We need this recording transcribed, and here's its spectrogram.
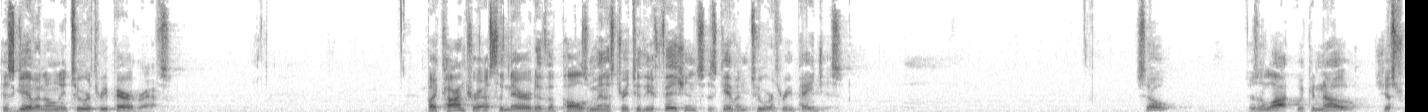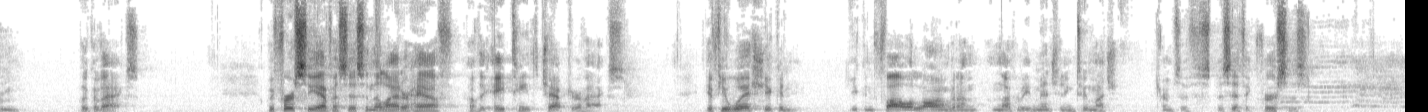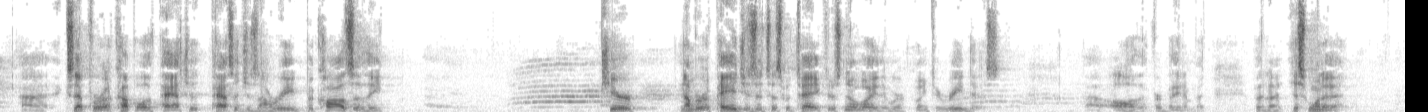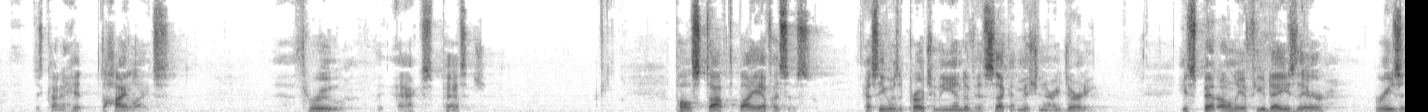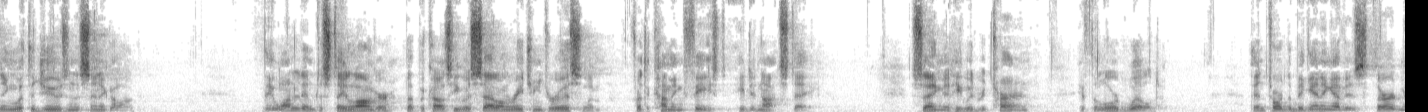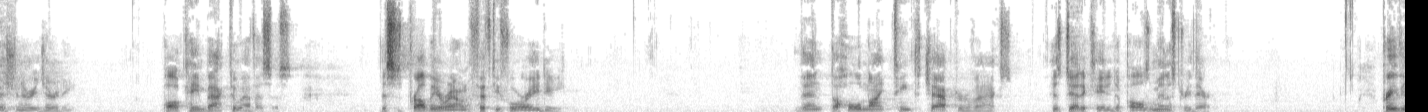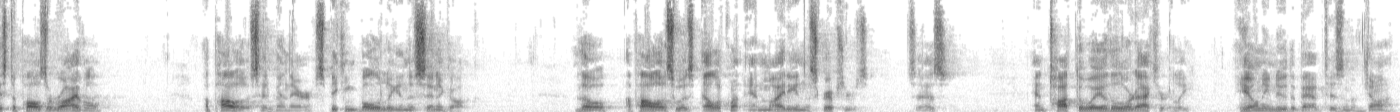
is given only two or three paragraphs. By contrast, the narrative of Paul's ministry to the Ephesians is given two or three pages. So there's a lot we can know just from book of Acts. We first see Ephesus in the latter half of the 18th chapter of Acts. If you wish, you can, you can follow along, but I'm, I'm not going to be mentioning too much in terms of specific verses, uh, except for a couple of passages I'll read because of the sheer number of pages that this would take, there's no way that we're going to read this, uh, all of it verbatim. But, but I just want to just kind of hit the highlights through the Acts passage. Paul stopped by Ephesus as he was approaching the end of his second missionary journey. He spent only a few days there, reasoning with the Jews in the synagogue. They wanted him to stay longer, but because he was set on reaching Jerusalem for the coming feast, he did not stay, saying that he would return if the Lord willed. Then, toward the beginning of his third missionary journey, Paul came back to Ephesus. This is probably around 54 AD. Then the whole 19th chapter of Acts is dedicated to Paul's ministry there. Previous to Paul's arrival, Apollos had been there, speaking boldly in the synagogue. Though Apollos was eloquent and mighty in the scriptures, says, and taught the way of the Lord accurately, he only knew the baptism of John.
